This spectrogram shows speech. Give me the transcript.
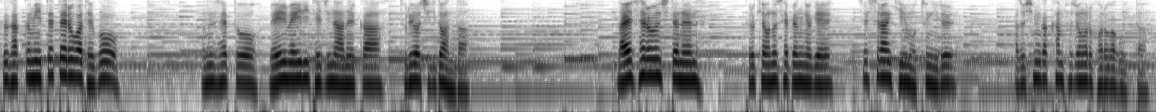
그 가끔이 때때로가 되고 어느새 또 매일매일이 되지는 않을까 두려워지기도 한다. 나의 새로운 시대는 그렇게 어느 새벽녘에 쓸쓸한 길 모퉁이를 아주 심각한 표정으로 걸어가고 있다.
